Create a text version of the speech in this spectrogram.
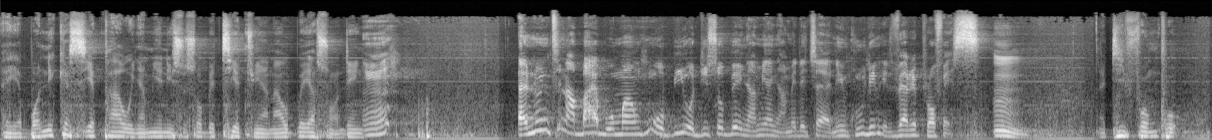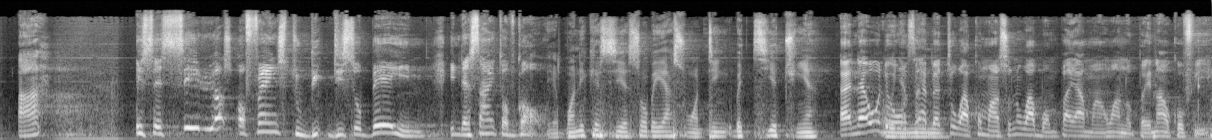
ɛyɛ bɔne kɛseɛ paa wɔ nyame ani so sɛ wobɛte atua na wobɛyɛ asoɔden hmm? ɛno nti na bible ma hu obi a odisobey nyame a nyame de including his very prophets. Hmm. Adiifoɔ mpo. Ah, it's a serious offense to be disobeying in the sight of God. ɛyɛ bɔne kɛseɛ sɛ wobɛyɛ asoɔden wobɛte atua. Ɛnɛ wode wo nsa Onyame bɛto wakoma so na wabɔ mpa yɛ ama ho anɔpɛ na wokɔ fie.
